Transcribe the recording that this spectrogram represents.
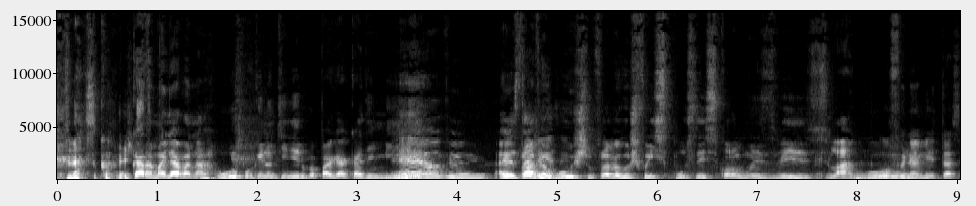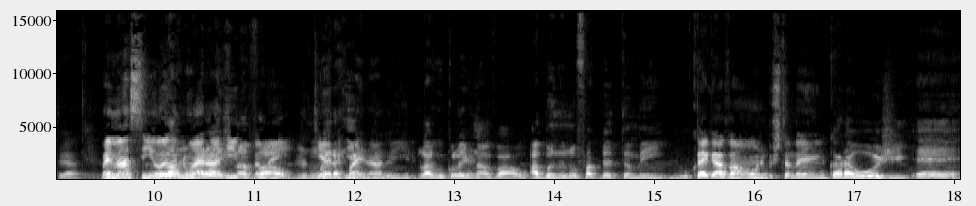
nas costas. O cara malhava na rua porque não tinha dinheiro pra pagar a academia. É, óbvio. Aí você Flávio tá? Augusto. Flávio Augusto foi expulso da escola algumas vezes, largou. Ou foi na militar, sei lá. Mas mesmo assim, ó, ele não o era rico naval, também. Não, tinha era pai rico nada. também. Largou o colégio naval, abandonou a faculdade também. O cara, Pegava ônibus também. o cara hoje é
